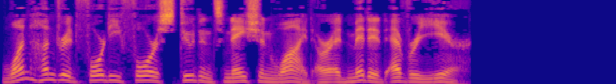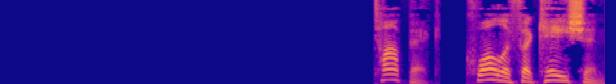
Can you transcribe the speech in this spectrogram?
144 students nationwide are admitted every year. Qualification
